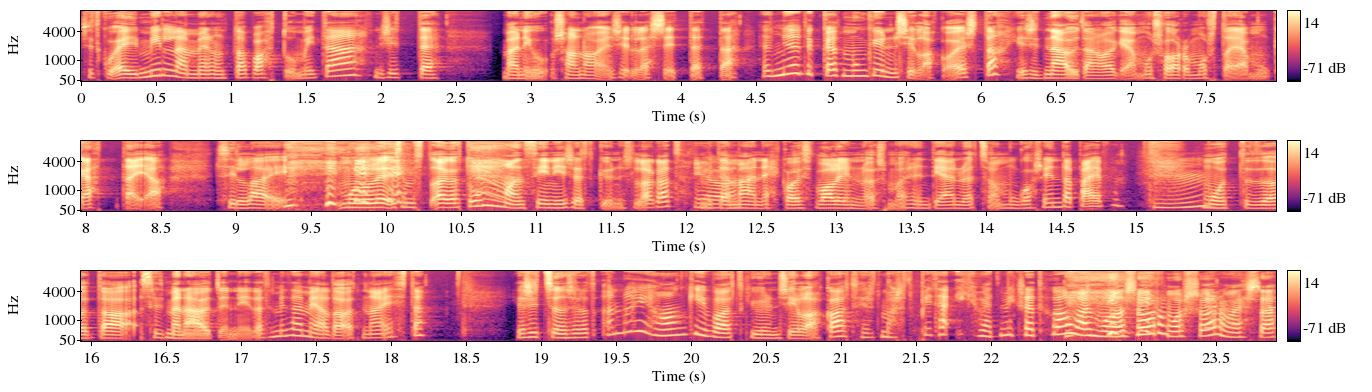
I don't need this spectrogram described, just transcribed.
sit kun ei millään mennyt tapahtuu mitään, niin sitten mä niinku sanoin sille sitten, että, että minä tykkäät mun kynsilakoista, ja sitten näytän oikein mun sormusta ja mun kättä, ja sillä mulla oli semmoista aika tumman siniset kynsilakat, Joo. mitä mä en ehkä olisi valinnut, jos mä olisin tiennyt, että se on mun kosintapäivä. Mm. Mutta tota, sitten mä näytin niitä, että mitä mieltä oot näistä. Ja sitten se on sillä, että no ihan kivat kynsilakat. Ja sitten mä että mitä ihmettä, miksi et huomaa, että mulla on sormus sormessa.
